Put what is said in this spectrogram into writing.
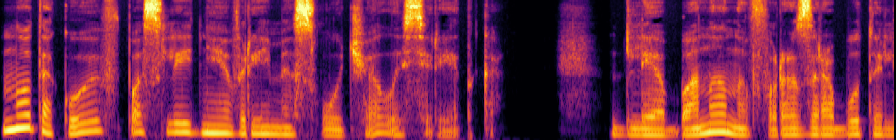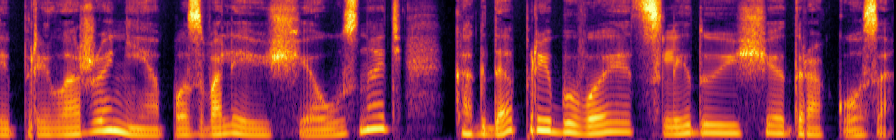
но такое в последнее время случалось редко. Для бананов разработали приложение, позволяющее узнать, когда прибывает следующая дракоза.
